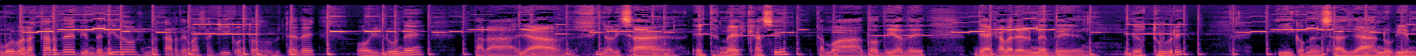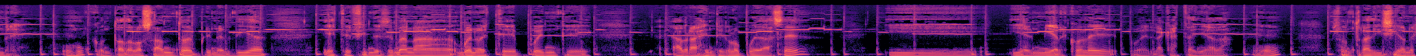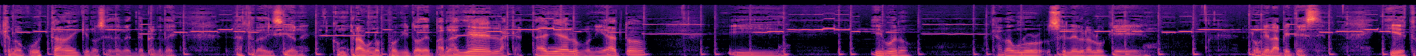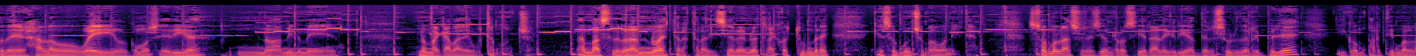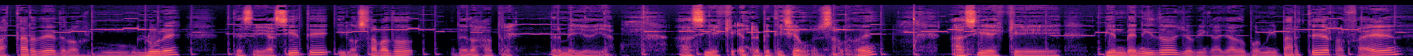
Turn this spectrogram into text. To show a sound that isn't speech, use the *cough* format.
Muy buenas tardes, bienvenidos una tarde más aquí con todos ustedes, hoy lunes, para ya finalizar este mes casi, estamos a dos días de, acabar el mes de, octubre y comenzar ya noviembre, ¿eh? con todos los santos, el primer día, este fin de semana, bueno, este puente habrá gente que lo pueda hacer y, y el miércoles pues la castañada. ¿eh? Son tradiciones que nos gustan y que no se deben de perder, las tradiciones. Comprar unos poquitos de pan ayer, las castañas, los boniatos y, y bueno, cada uno celebra lo que, lo que le apetece. Y esto de Halloween o como se diga, no a mí no me, no me acaba de gustar mucho. Vamos a celebrar nuestras tradiciones, nuestras costumbres, que son mucho más bonitas. Somos la Asociación Rociera Alegrías del Sur de Ripollet y compartimos las tardes de los lunes de 6 a 7 y los sábados de 2 a 3 del mediodía. Así es que, en repetición el sábado, ¿eh? Así es que, bienvenido, yo bien hallado por mi parte, Rafael,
